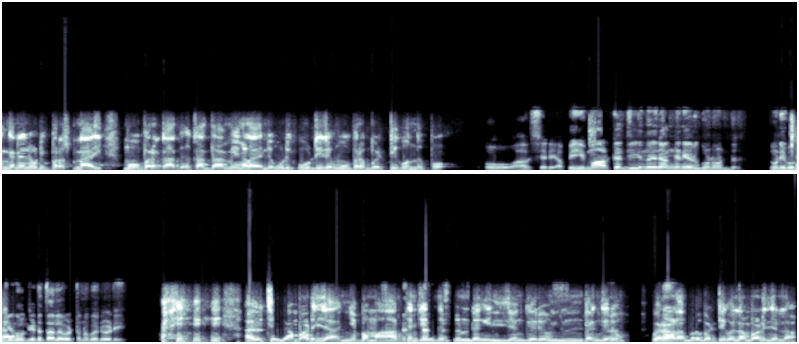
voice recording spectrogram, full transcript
അങ്ങനെ കൂടി പ്രശ്നമായി മൂപ്പര കഥ എല്ലാം കൂടി കൂട്ടിയിട്ട് മൂപ്പര വെട്ടി കൊന്നിപ്പോ ഓ ആ ശരി. അപ്പൊ ഈ മാർക്കം ചെയ്യുന്നതിന് അങ്ങനെ ഒരു ഗുണമുണ്ട്. തുണി പൊക്കി നോക്കിയിട്ട് തല വെട്ടണ പരിപാടി. അത് ചെയ്യാൻ പാടില്ല. ഇനിയിപ്പോ മാർക്കം ചെയ്തിട്ടുണ്ടെങ്കിൽ ഇല്ലെങ്കിലും ഉണ്ടെങ്കിലും ഒരാളെ നമ്മൾ വെട്ടി കൊല്ലാൻ പാടില്ലല്ലോ.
